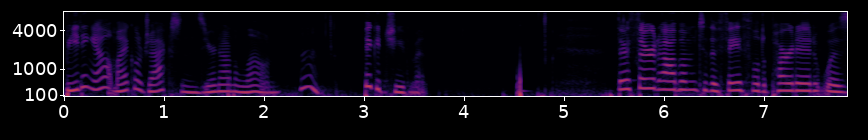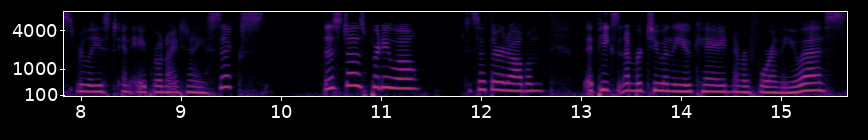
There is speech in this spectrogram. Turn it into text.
beating out Michael Jackson's "You're Not Alone." Hmm. Big achievement. Their third album, To the Faithful Departed, was released in April 1996. This does pretty well. It's their third album. It peaks at number two in the UK, number four in the US.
